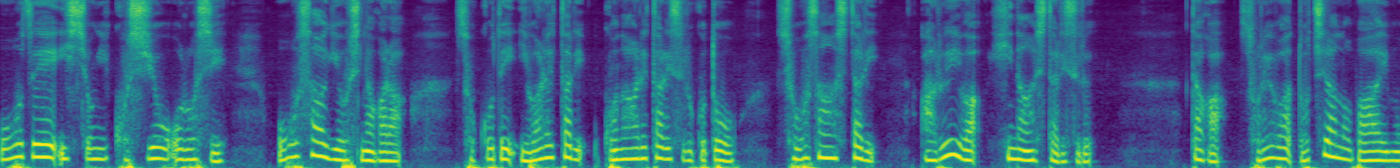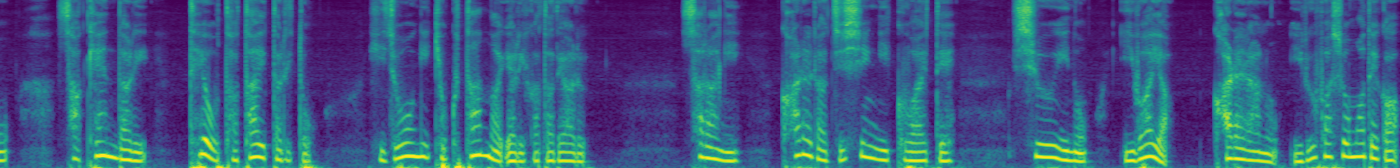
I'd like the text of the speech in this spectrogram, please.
大勢一緒に腰を下ろし、大騒ぎをしながら、そこで言われたり行われたりすることを称賛したり、あるいは非難したりする。だが、それはどちらの場合も、叫んだり、手を叩いたりと非常に極端なやり方である。さらに彼ら自身に加えて周囲の岩や彼らのいる場所までが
